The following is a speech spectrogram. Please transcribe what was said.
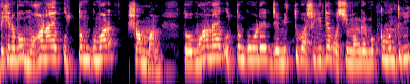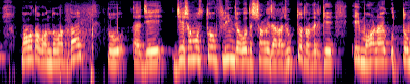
দেখে নেব মহানায়ক উত্তম কুমার সম্মান। তো মহানায়ক উত্তম কুমারের যে মৃত্যুবার্ষিকীতে পশ্চিমবঙ্গের মুখ্যমন্ত্রী মমতা বন্দ্যোপাধ্যায়, তো যে যে সমস্ত ফিল্ম জগতের সঙ্গে যারা যুক্ত, তাদেরকে এই মহানায়ক উত্তম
